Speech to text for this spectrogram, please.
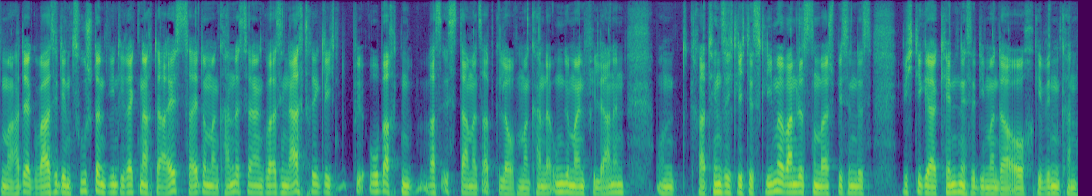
Man hat ja quasi den Zustand wie direkt nach der Eiszeit und man kann das ja dann quasi nachträglich beobachten, was ist damals abgelaufen. Man kann da ungemein viel lernen und gerade hinsichtlich des Klimawandels zum Beispiel sind es wichtige Erkenntnisse, die man da auch gewinnen kann.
